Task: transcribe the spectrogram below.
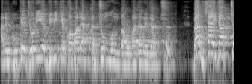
আরে বুকে জড়িয়ে বিবিকে কপালে একটা চুম্বন দাও, বাজারে যাচ্ছ। ব্যবসায় যাচ্ছ।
